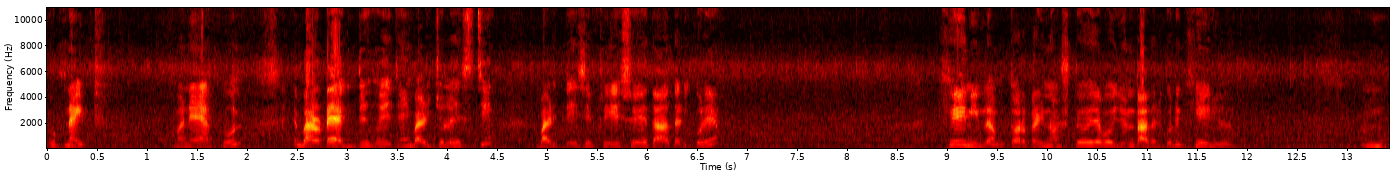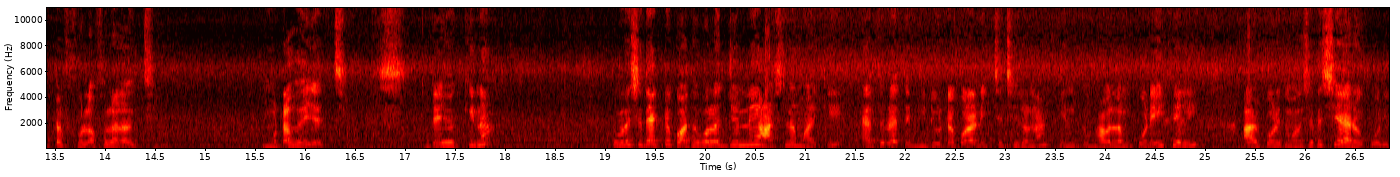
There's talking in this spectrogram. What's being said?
গুড নাইট মানে এখন বারোটা এক দুই হয়েছে আমি বাড়ি চলে এসেছি। বাড়িতে এসে ফ্রেশ হয়ে তাড়াতাড়ি করে খেয়ে নিলাম। তরকারি নষ্ট হয়ে যাবে, ওই জন্য তাড়াতাড়ি করে খেয়ে নিলাম। মুখটা ফোলা ফোলা লাগছে। মোটা হয়ে যাচ্ছে। যাই হোক কি না তোমাদের সাথে একটা কথা বলার জন্যই আসলাম আর কি। এত রাতে ভিডিওটা করার ইচ্ছে ছিল না, কিন্তু ভাবলাম করেই ফেলি, আর করে তোমাদের সাথে শেয়ারও করি।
